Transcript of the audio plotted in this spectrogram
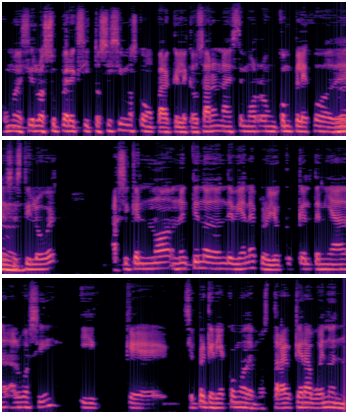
¿cómo decirlo? Súper exitosísimos como para que le causaran a este morro un complejo de ese Mm. estilo, güey. Así que no, no entiendo de dónde viene, pero yo creo que él tenía algo así y que siempre quería como demostrar que era bueno en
